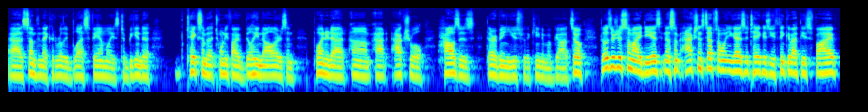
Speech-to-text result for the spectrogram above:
as something that could really bless families to begin to take some of that $25 billion and point it at, um, at actual houses that are being used for the kingdom of God. So those are just some ideas. Now, some action steps I want you guys to take as you think about these five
